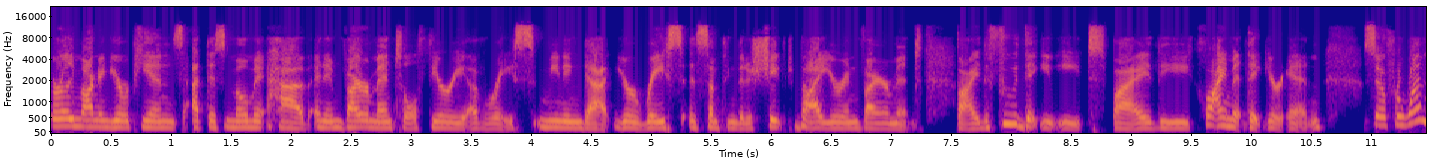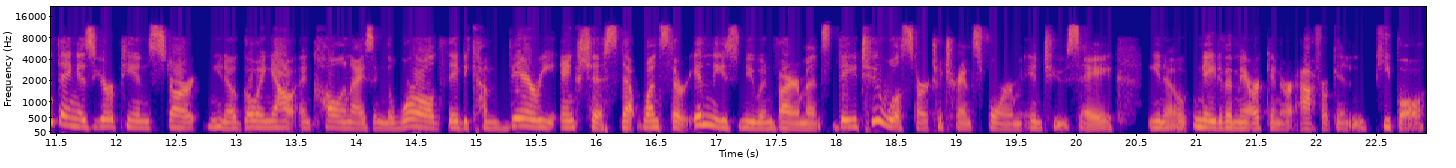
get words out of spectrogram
Early modern Europeans at this moment have an environmental theory of race, meaning that your race is something that is shaped by your environment, by the food that you eat, by the climate that you're in. So for one thing, as Europeans start, you know, going out and colonizing the world, they become very anxious that once they're in these new environments, they too will start to transform into, say, you know, Native American or African people.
